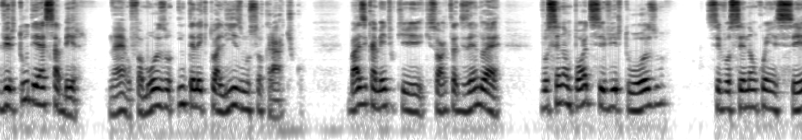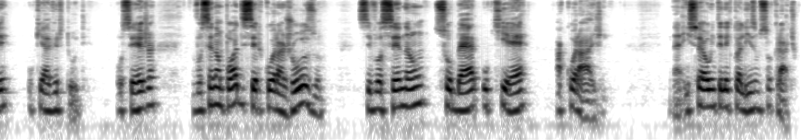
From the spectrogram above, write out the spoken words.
virtude é saber, né? o famoso intelectualismo socrático. Basicamente, o que, que Sócrates está dizendo é: você não pode ser virtuoso se você não conhecer o que é a virtude. Ou seja, você não pode ser corajoso se você não souber o que é a coragem. Né? Isso é o intelectualismo socrático.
